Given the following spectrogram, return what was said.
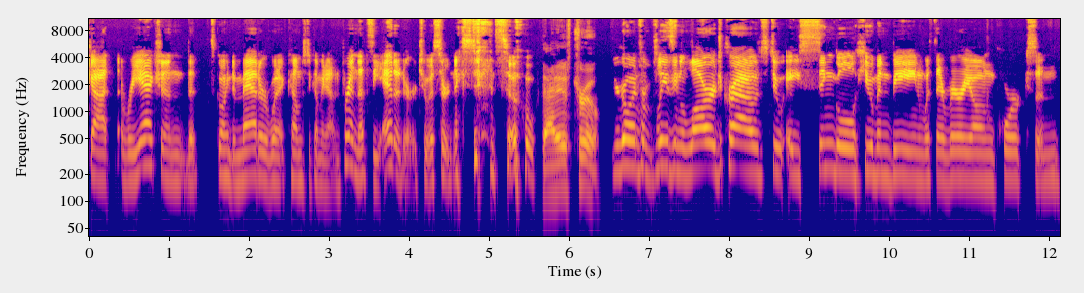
got a reaction that's going to matter when it comes to coming out in print. That's the editor to a certain extent. So that is true. You're going from pleasing large crowds to a single human being with their very own quirks and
